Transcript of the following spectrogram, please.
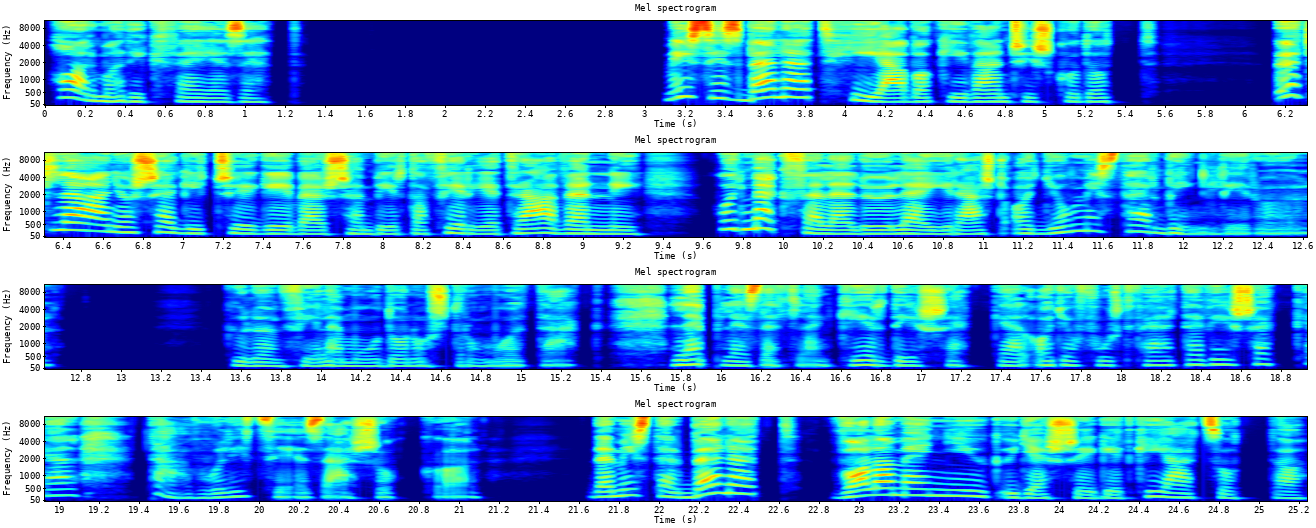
Harmadik fejezet Mrs. Bennet hiába kíváncsiskodott. Öt leánya segítségével sem bírta férjét rávenni, hogy megfelelő leírást adjon Mr. Bingleyről. Különféle módon ostromolták, leplezetlen kérdésekkel, agyafúrt feltevésekkel, távoli célzásokkal. De Mr. Bennet valamennyiük ügyességét kiátszotta,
